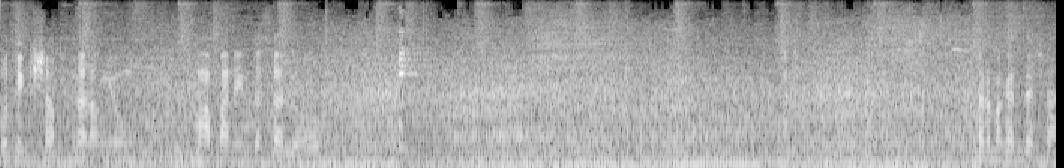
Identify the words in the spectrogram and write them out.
boutique shop na lang yung mga paninda sa loob. Pero maganda siya.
